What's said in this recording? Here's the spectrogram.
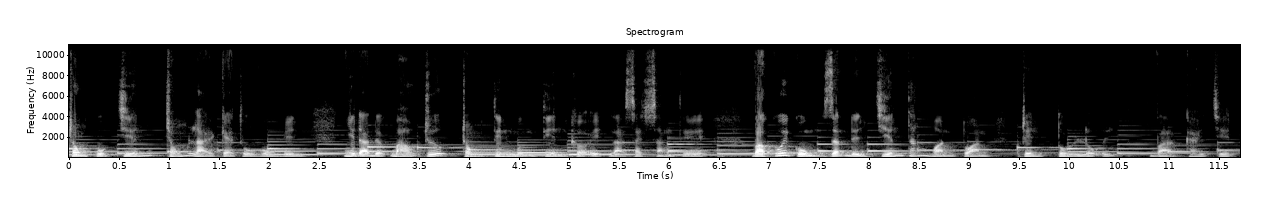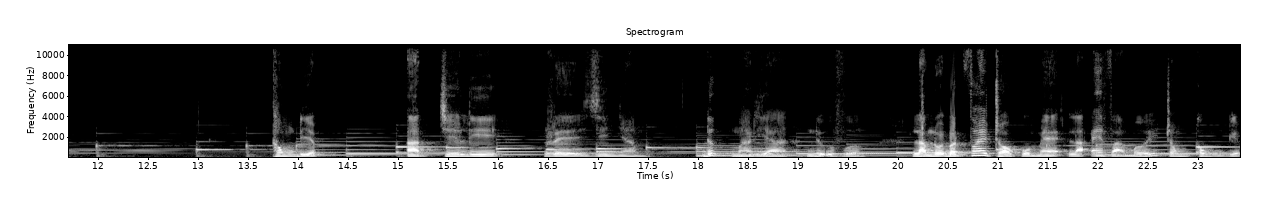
trong cuộc chiến chống lại kẻ thù vô hình như đã được báo trước trong tin mừng tiên khởi là sách sáng thế. Và cuối cùng dẫn đến chiến thắng hoàn toàn trên tội lỗi và cái chết. Thông điệp Acheli Reginam Đức Maria, Nữ Vương, làm nổi bật vai trò của mẹ là Eva mới trong công nghiệp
